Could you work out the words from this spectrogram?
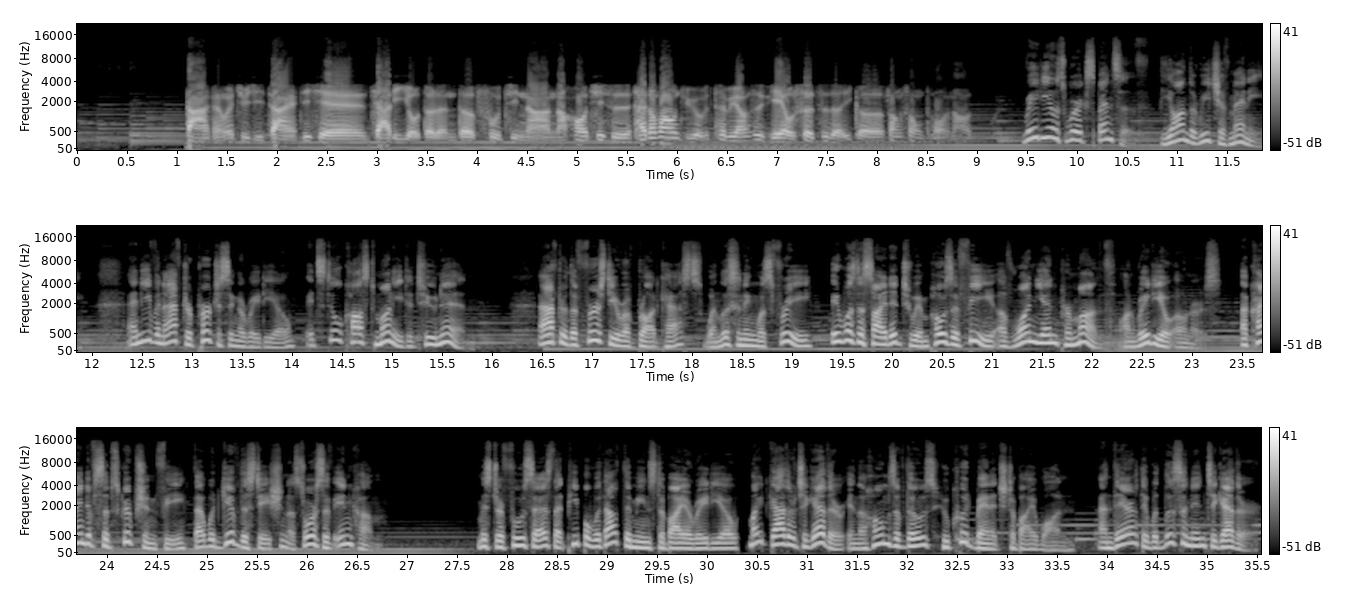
大家可能会聚集在一些家里有的人的附近啊，然后其实台东放送局有特别方式也有设置的一个放送头，然后 Radios were expensive, beyond the reach of many, and even after purchasing a radio, it still cost money to tune in. After the first year of broadcasts, when listening was free, it was decided to impose a fee of 1 yen per month on radio owners, a kind of subscription fee that would give the station a source of income. Mr. Fu says that people without the means to buy a radio might gather together in the homes of those who could manage to buy one, and there they would listen in together.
